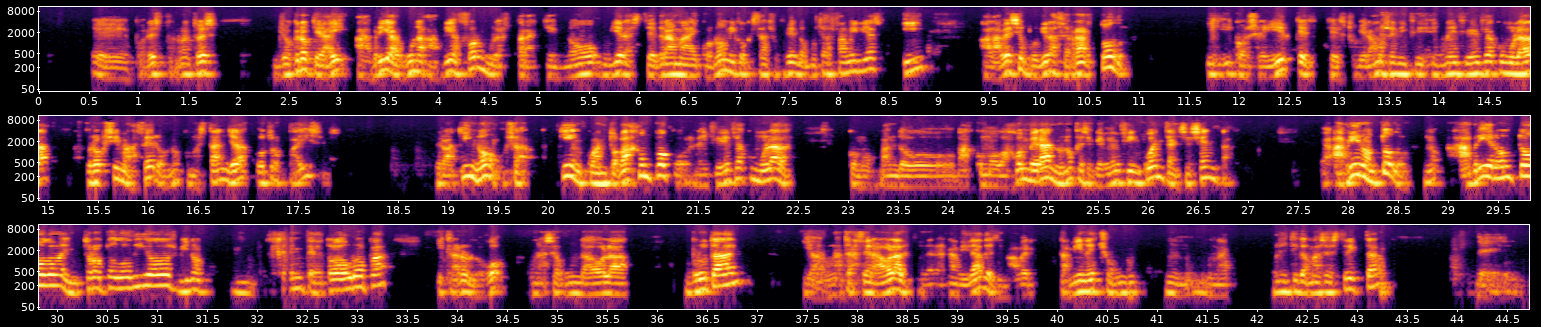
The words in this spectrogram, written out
eh, por esto, ¿no? Entonces, yo creo que ahí habría alguna, habría fórmulas para que no hubiera este drama económico que están sufriendo muchas familias y a la vez se pudiera cerrar todo y, conseguir que, estuviéramos en, una incidencia acumulada próxima a cero, ¿no? Como están ya otros países. Pero aquí no, o sea, aquí en cuanto baja un poco la incidencia acumulada, como cuando como bajó en verano, ¿no? Que se quedó en 50, en 60, abrieron todo, ¿no? Abrieron todo, entró todo Dios, vino gente de toda Europa y claro, luego una segunda ola brutal y ahora una tercera ola después de las navidades, de no haber también hecho una política más estricta de,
